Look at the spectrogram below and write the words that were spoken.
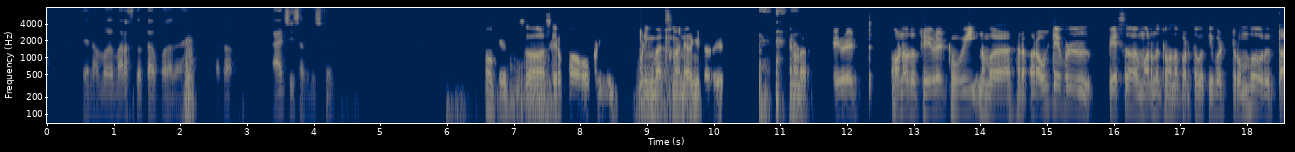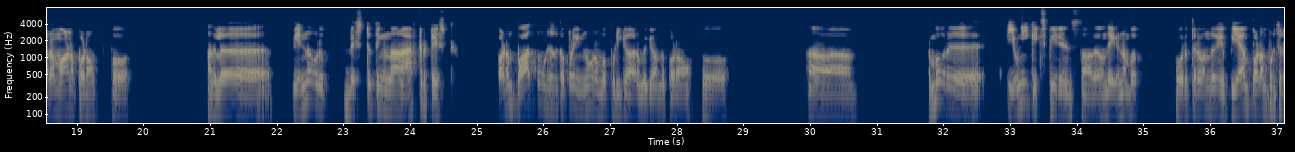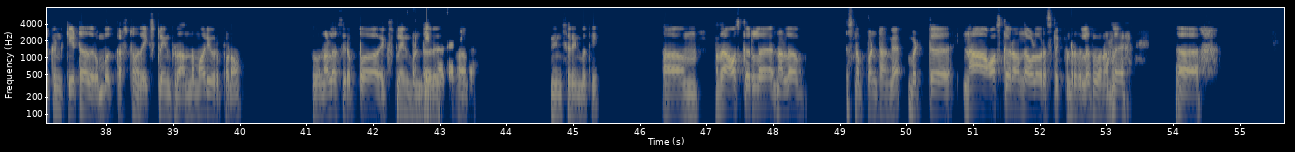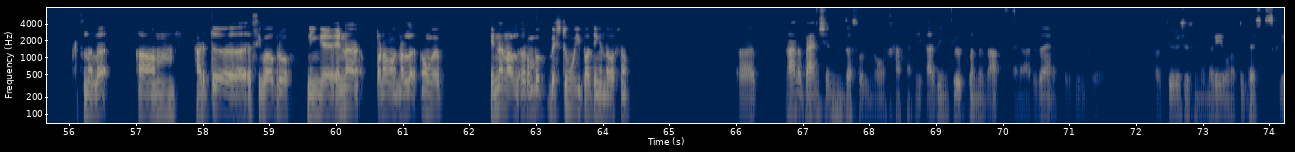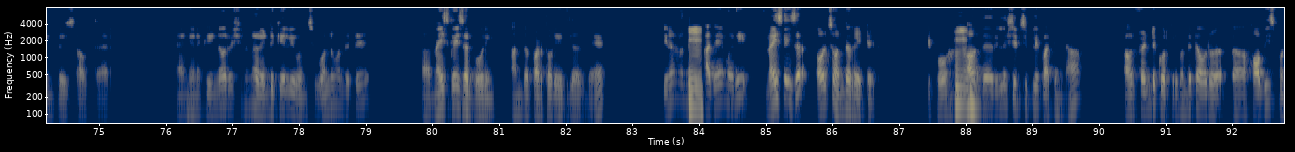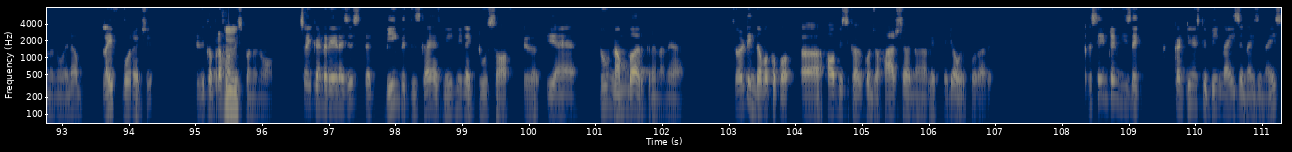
இது நம்ம மனசு தொட்டா போதாத? அதான். ஆன்சி சபினிஸ்வரன். ஓகே ஸோ சிறப்பாக ஓப்பனிங் ஓப்பனிங் பேட்ஸ்மேன் இறங்கிட்டாரு என்னோட favourite one of the favourite movie நம்ம ரவுண்ட் டேபிள் பேச மறந்துட்டோம் அந்த படத்தை பற்றி பட் ரொம்ப ஒரு தரமான படம். இப்போ அதில் என்ன ஒரு பெஸ்ட் திங்னா ஆஃப்டர் டேஸ்ட் படம் பார்த்து முடிச்சதுக்கப்புறம் இன்னும் ரொம்ப பிடிக்க ஆரம்பிக்கும் அந்த படம். ஸோ ரொம்ப ஒரு யுனிக் எக்ஸ்பீரியன்ஸ் தான். அதை வந்து நம்ம ஒருத்தர் வந்து இப்போ ஏன் படம் பிடிச்சிருக்குன்னு கேட்டால் அது ரொம்ப கஷ்டம். அதை எக்ஸ்பிளைன் பண்ண. அந்த மாதிரி ஒரு படம். ஸோ நல்லா சிறப்பாக எக்ஸ்பிளைன் பண்ணிட்டாரு கண்டிப்பா. நின்சரின் பற்றி அதான் ஆஸ்கரில் நல்லா ஸ்னப் பண்ணிட்டாங்க. பட் நான் ஆஸ்கரை வந்து அவ்வளோ ரெஸ்பெக்ட் பண்ணுறது இல்லை ஸோ அதனால இல்லை அடுத்து சிவா ப்ரோ நீங்கள் என்ன படம் நல்ல உங்க என்ன நல்ல ரொம்ப பெஸ்ட் மூவி பார்த்தீங்க இந்த வருஷம்? நானும் பேன்ஷன் தான் சொல்லணும். அது இன்க்ளூட் பண்ணுதான் ஏன்னா அதுதான் எனக்கு தெரிஞ்ச வரைக்கும் கியூரியஸ் சொன்ன மாதிரி one of the best screenplays out there and எனக்கு இன்னொரு விஷயம் என்னன்னா ரெண்டு கேள்வி வந்துச்சு. ஒன்று வந்துட்டு நைஸ் கைஸ் ஆர் போரிங் அந்த படத்தோட இதில் இருந்தேன் இன்னொன்று வந்து. அதே மாதிரி nice guys are also underrated இப்போ அந்த ரிலேஷன்ஷிப்லேயே பார்த்தீங்கன்னா அவர் ஃப்ரெண்டுக்கு ஒருத்தருக்கு வந்துட்டு அவர் ஹாபீஸ் பண்ணணும். ஏன்னா லைஃப் போர் ஆச்சு. இதுக்கப்புறம். ஹாபீஸ் பண்ணணும். So I can realises that being with this guy has made me like too soft and to நம்பா இருக்கிறேன் நான். சொல்லிட்டு இந்த பக்கம் போ ஹாபிஸுக்காக கொஞ்சம் ஹார்ஷான லைஃப் தேடி அவர் போகிறாரு at the same time is like continuously being nice and nice and nice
